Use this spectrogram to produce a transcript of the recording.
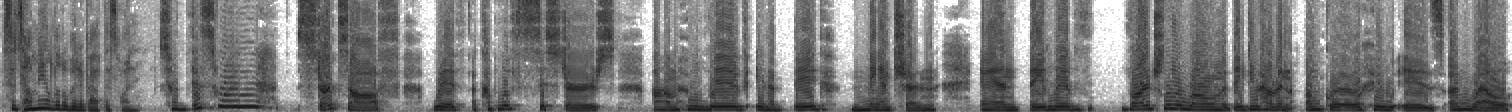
So tell me a little bit about this one. So this one starts off with a couple of sisters um, who live in a big mansion, and they live largely alone. They do have an uncle who is unwell,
